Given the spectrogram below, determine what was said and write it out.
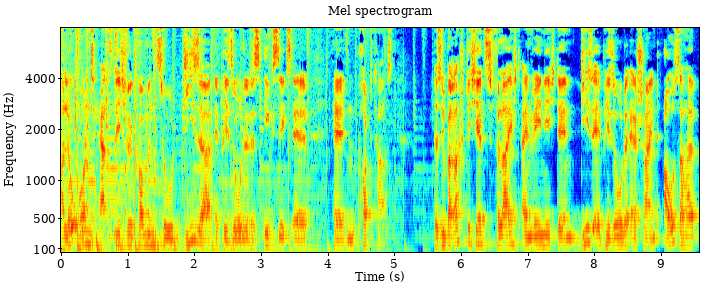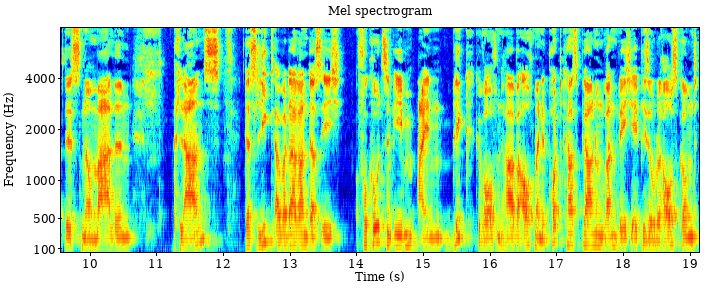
Hallo und herzlich willkommen zu dieser Episode des XXL Helden Podcast. Das überrascht dich jetzt vielleicht ein wenig, denn diese Episode erscheint außerhalb des normalen Plans. Das liegt aber daran, dass ich vor kurzem eben einen Blick geworfen habe auf meine Podcast-Planung, wann welche Episode rauskommt.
